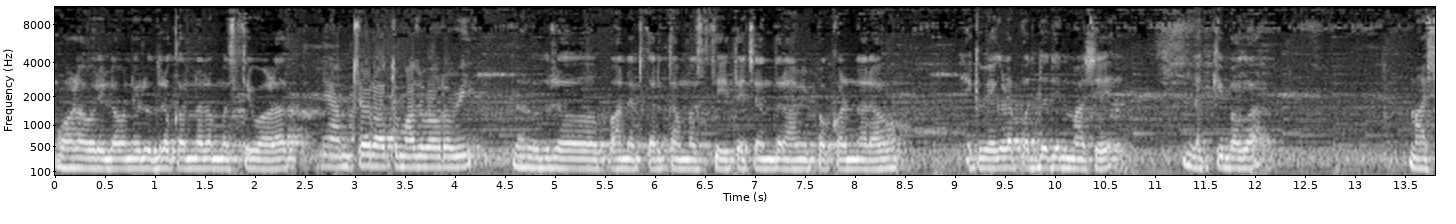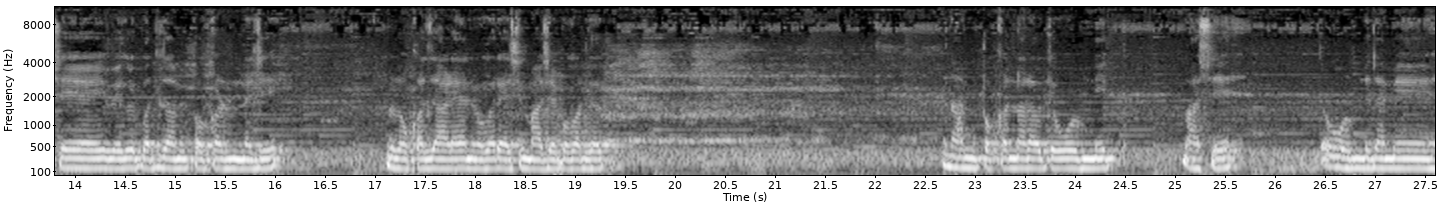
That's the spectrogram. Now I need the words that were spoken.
व्हाळावर लावणे रुद्र करणारा मस्ती व्हाळात. आणि आमच्यावर राहतो माझा भाऊ रवी. रुद्र पाण्यात करता मस्ती त्याच्यानंतर आम्ही पकडणार आहोत. एक वेगळ्या पद्धतीने मासे. नक्की बघा. मासे वेगळी पद्धत आम्ही पकडण्याची. लोक जाळ्यान वगैरे असे मासे पकडतात. पण आम्ही पकडणार आहोत ते ओढणीत मासे. तर ओढणीत आम्ही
